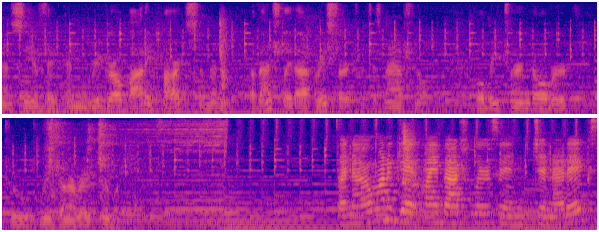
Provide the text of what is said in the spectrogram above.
and see if they can regrow body parts, and then eventually that research, which is national, will be turned over to regenerate human. So I know I want to get my bachelor's in genetics,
